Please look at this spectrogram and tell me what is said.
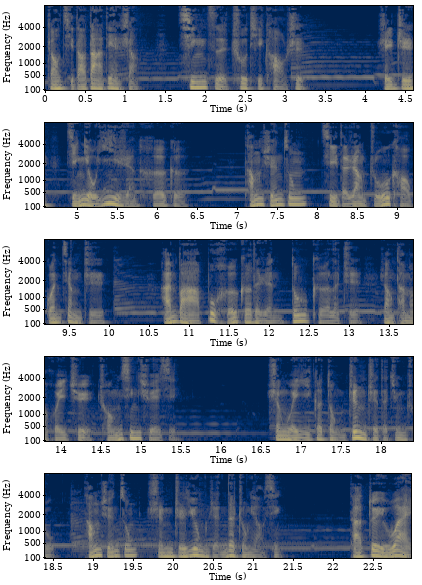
召集到大殿上，亲自出题考试，谁知仅有一人合格。唐玄宗气得让主考官降职，还把不合格的人都革了职，让他们回去重新学习。身为一个懂政治的君主，唐玄宗深知用人的重要性，他对外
